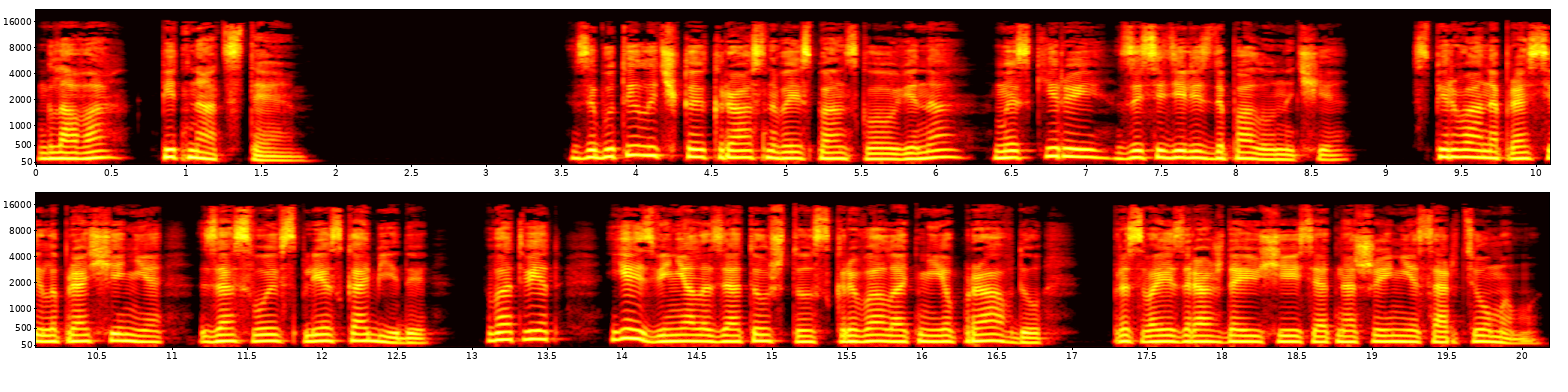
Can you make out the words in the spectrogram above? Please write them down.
Глава пятнадцатая. За бутылочкой красного испанского вина мы с Кирой засиделись до полуночи. Сперва она просила прощения за свой всплеск обиды. В ответ я извинялась за то, что скрывала от нее правду про свои зарождающиеся отношения с Артемом.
